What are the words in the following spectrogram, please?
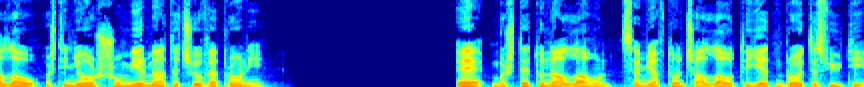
Allahu është i njohur shumë mirë me atë që ju veproni. E, mbështetu në Allahun, se mjafton që Allahu të jetë mbrojtës yti.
